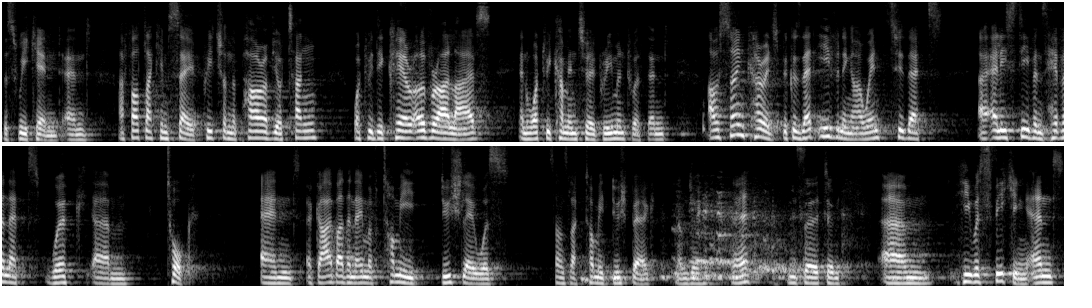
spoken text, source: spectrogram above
this weekend. And I felt like Him say, Preach on the power of your tongue, what we declare over our lives, and what we come into agreement with. And I was so encouraged because that evening I went to that uh, Ali Stevens Heaven at Work um, talk. And a guy by the name of Tommy Deuschle was, sounds like Tommy Douchebag. I'm joking. yeah? Insert him. Um, he was speaking, and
